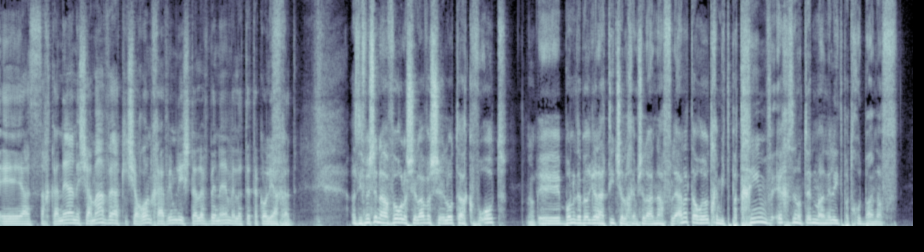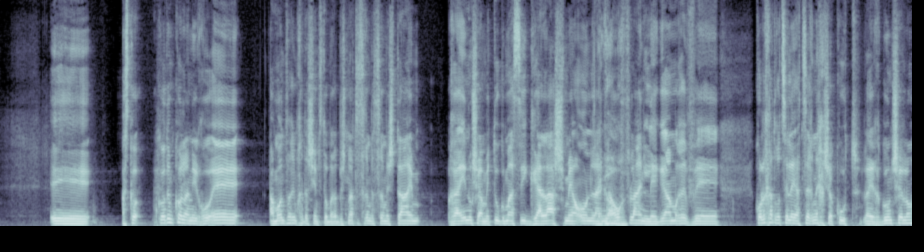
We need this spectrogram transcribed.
אה, אז שחקני הנשמה והכישרון חייבים להשתלב ביניהם ולתת הכל יחד. אז לפני שנעבור לשלב השאלות הקבועות, אוקיי. אה, בואו נדבר רגע על העתיד שלכם, של הענף. לאן אתה רואה אתכם מתפתחים, ואיך זה נותן מענה להתפתחות בענף? אה, אז קודם כל אני רואה המון דברים חדשים, זאת אומרת בשנת 2022 ראינו שהמיתוג מעסיק גלש מהאונליין לגמרי. ל offline לגמרי, וכל אחד רוצה לייצר נחשקות לארגון שלו.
